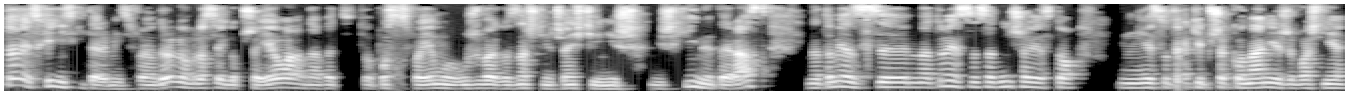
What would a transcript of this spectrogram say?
To jest chiński termin swoją drogą, Rosja go przejęła, nawet to po swojemu używa go znacznie częściej niż, niż Chiny teraz, natomiast, natomiast zasadniczo jest to, jest to takie przekonanie, że właśnie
